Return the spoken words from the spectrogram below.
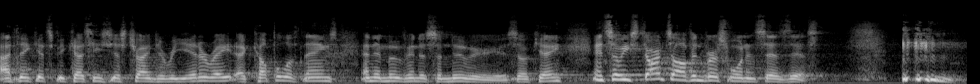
I think it's because he's just trying to reiterate a couple of things and then move into some new areas, okay? And so he starts off in verse 1 and says this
